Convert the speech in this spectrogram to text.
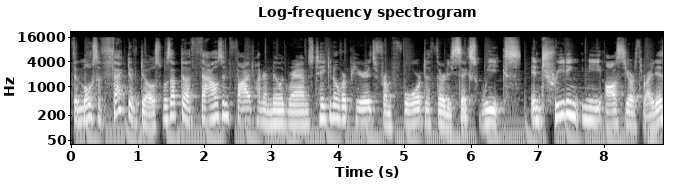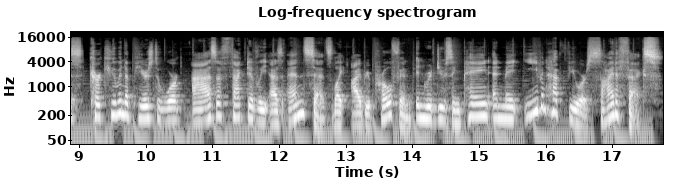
The most effective dose was up to 1,500 milligrams taken over periods from 4 to 36 weeks. In treating knee osteoarthritis, curcumin appears to work as effectively as NSAIDs like ibuprofen in reducing pain and may even have fewer side effects.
